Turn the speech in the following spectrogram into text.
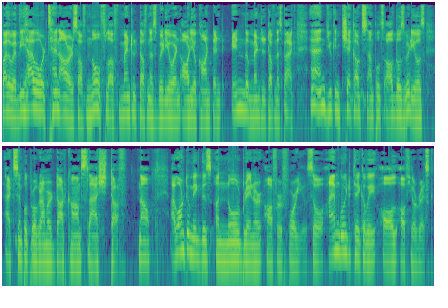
By the way, we have over 10 hours of no fluff mental toughness video and audio content in the mental toughness pack. And you can check out samples of those videos at simpleprogrammer.com slash tough. Now, I want to make this a no-brainer offer for you. So I'm going to take away all of your risk.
